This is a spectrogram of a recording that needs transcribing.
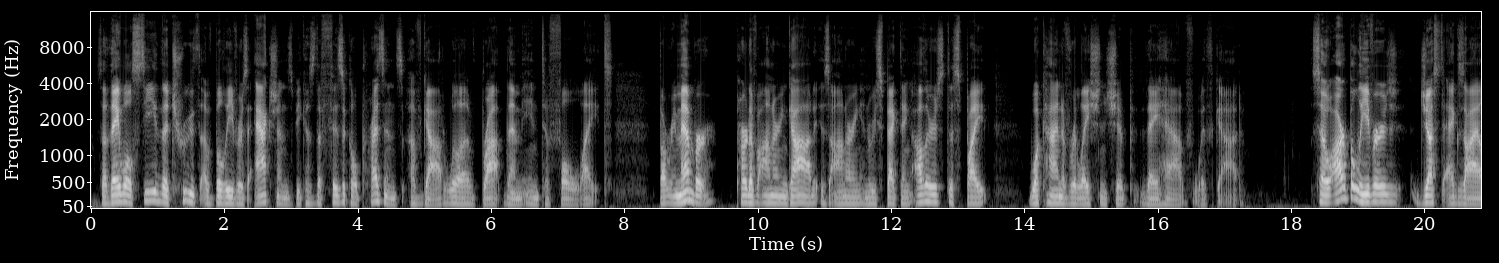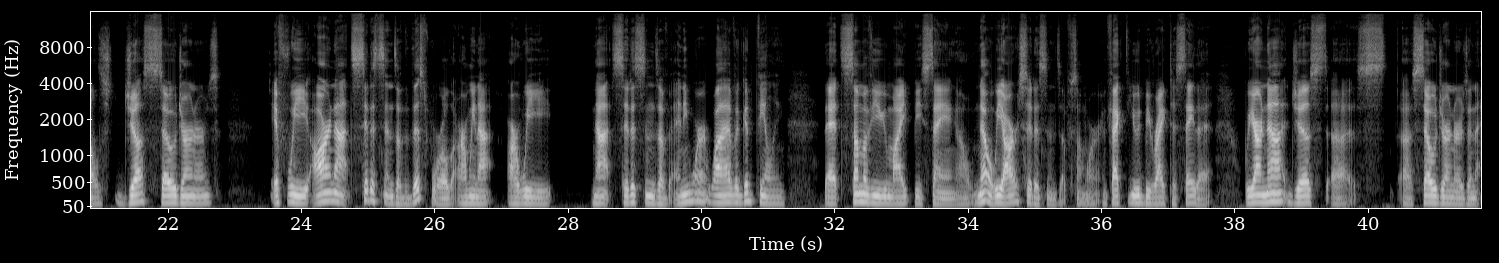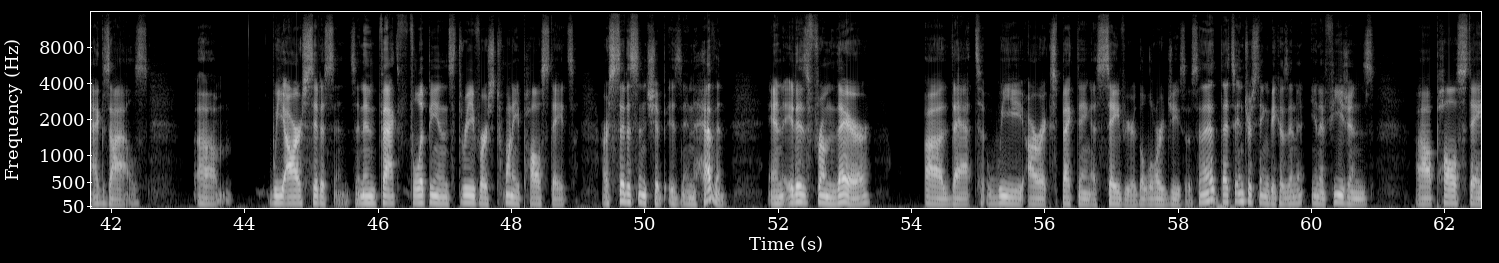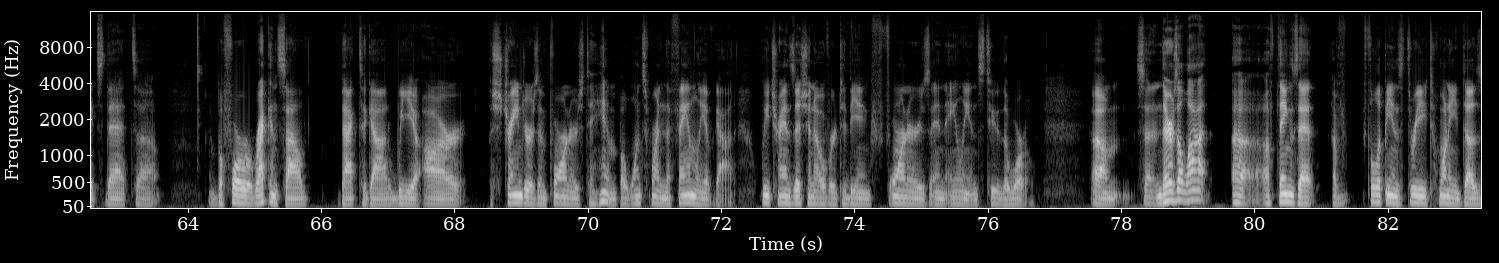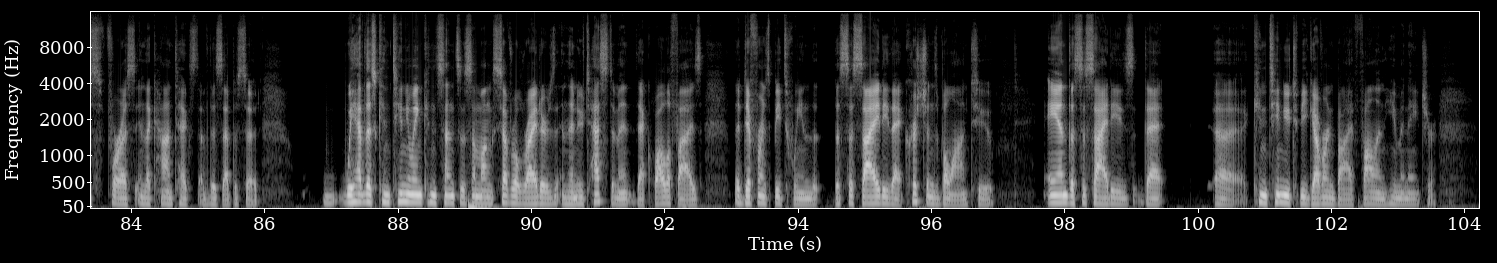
So they will see the truth of believers' actions because the physical presence of God will have brought them into full light. But remember, part of honoring God is honoring and respecting others despite what kind of relationship they have with God. So, are believers just exiles, just sojourners? If we are not citizens of this world, are we not are we not citizens of anywhere? Well, I have a good feeling that some of you might be saying, oh, no, we are citizens of somewhere. In fact, you would be right to say that. We are not just uh, uh, sojourners and exiles. Um, we are citizens. And in fact, Philippians 3, verse 20, Paul states, Our citizenship is in heaven, and it is from there uh, that we are expecting a Savior, the Lord Jesus. And that, that's interesting because in, in Ephesians, uh, Paul states that uh, before we're reconciled back to God, we are strangers and foreigners to Him. But once we're in the family of God, we transition over to being foreigners and aliens to the world. Um, so there's a lot uh, of things that of Philippians 3:20 does for us in the context of this episode. We have this continuing consensus among several writers in the New Testament that qualifies the difference between the, the society that Christians belong to and the societies that uh, continue to be governed by fallen human nature.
